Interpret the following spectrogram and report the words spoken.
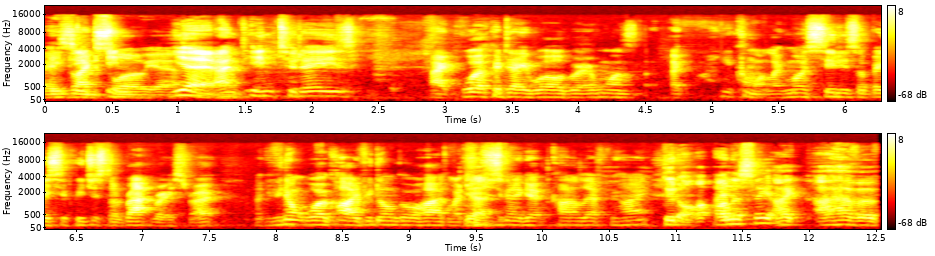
It's like slow, in, yeah. Yeah, and in today's like workaday world where everyone's like, you come on, like most cities are basically just a rat race, right? Like if you don't work hard, if you don't go hard, like Yeah. you're just gonna get kind of left behind. Dude, hon- honestly, I, I have a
